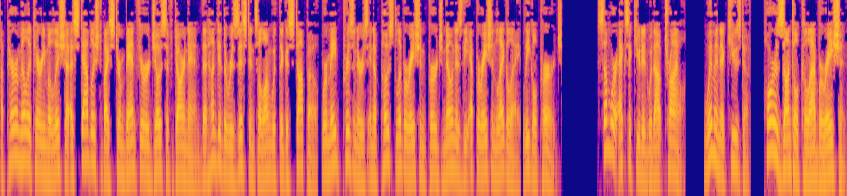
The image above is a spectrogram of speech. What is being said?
a paramilitary militia established by Sturmbannführer Joseph Darnand that hunted the resistance along with the Gestapo, were made prisoners in a post-liberation purge known as the Épuration Légale legal purge. Some were executed without trial. Women accused of horizontal collaboration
